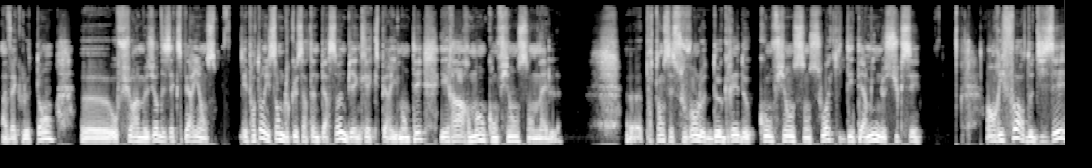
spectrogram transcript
avec le temps, euh, au fur et à mesure des expériences. Et pourtant, il semble que certaines personnes, bien qu'expérimentées, aient rarement confiance en elles. Euh, pourtant, c'est souvent le degré de confiance en soi qui détermine le succès. Henry Ford disait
